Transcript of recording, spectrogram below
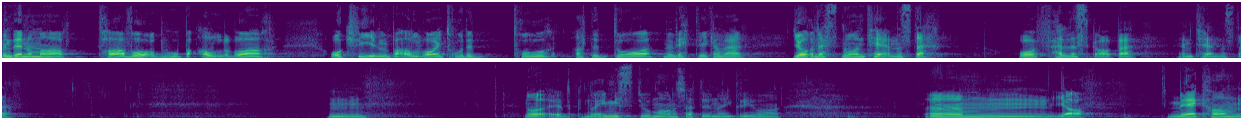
Men det er når vi tar våre behov på alvor og hvilen på alvor Jeg tror, det, tror at det er da vi virkelig kan være gjør nesten vår en tjeneste og fellesskapet en tjeneste. Mm. Nå, nå, jeg mister jo manus når jeg driver um, Ja. Vi kan,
